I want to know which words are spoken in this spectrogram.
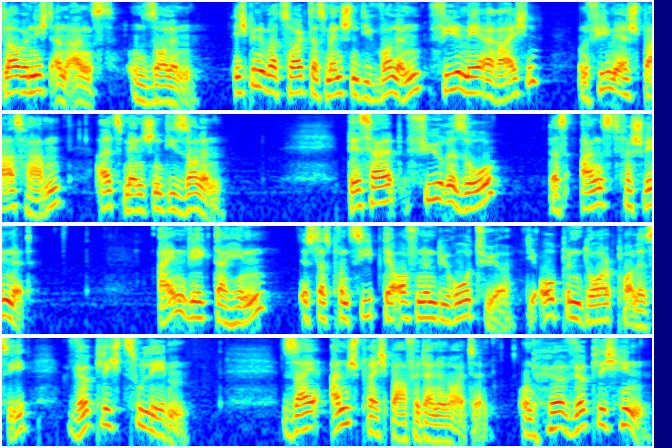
glaube nicht an Angst und Sollen. Ich bin überzeugt, dass Menschen, die wollen, viel mehr erreichen und viel mehr Spaß haben als Menschen, die sollen. Deshalb führe so, dass Angst verschwindet. Ein Weg dahin ist das Prinzip der offenen Bürotür, die Open Door Policy, wirklich zu leben. Sei ansprechbar für deine Leute und hör wirklich hin,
